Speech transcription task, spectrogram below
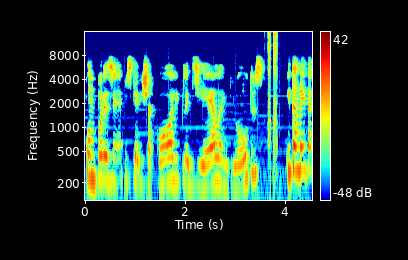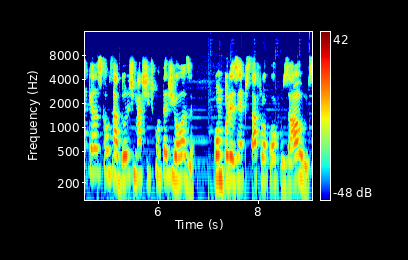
como por exemplo Escherichia coli, Klebsiella, entre outras, e também daquelas causadoras de mastite contagiosa, como por exemplo Staphylococcus aureus,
